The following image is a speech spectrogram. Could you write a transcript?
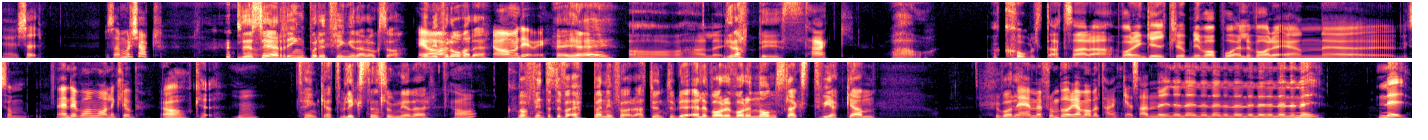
eh, tjej. Och sen var det kört. Det ser en ring på ditt finger där också. Är Ja. ni förlovade? Ja men det är vi. Hej hej! Åh, vad härligt. Grattis! Tack. Wow. Vad coolt att så här, var det en gayklubb ni var på eller var det en, eh, liksom, Nej, det var en vanlig klubb. ja okej. Mm. Tänk att blixten slog ner där. Ja. Vad fint att du var öppen inför, att du inte blev, eller var det, var det någon slags tvekan? Hur var det? Nej men från början var väl tanken så här, nej nej nej nej nej nej nej nej nej nej nej nej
